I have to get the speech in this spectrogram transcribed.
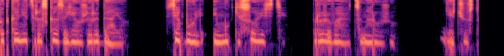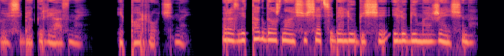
Под конец рассказа я уже рыдаю. Вся боль и муки совести прорываются наружу. Я чувствую себя грязной и порочной. Разве так должна ощущать себя любящая и любимая женщина?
